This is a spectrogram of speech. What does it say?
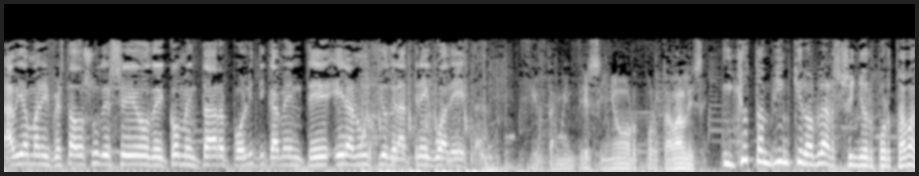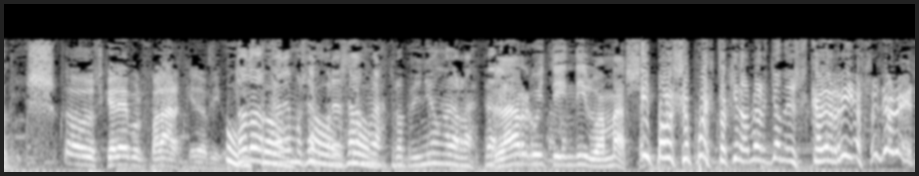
había manifestado su deseo de comentar políticamente el anuncio de la tregua de ETA. Ciertamente, señor Portavales. Y yo también quiero hablar, señor Portavales. Todos queremos falar, querido amigo. Todos queremos expresar nuestra opinión al respecto. Largo y tendido a más. Y por supuesto quiero hablar yo de escalería, señores.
